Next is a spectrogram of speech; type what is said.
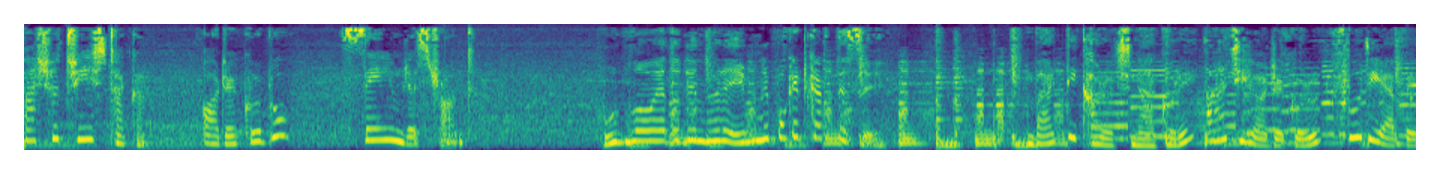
পাঁচশো ত্রিশ টাকা। অর্ডার করব সেম রেস্টুরেন্ট ফুড মাও এতদিন ধরে এমনি পকেট কাটতেছে। বাড়তি খরচ না করে আজই অর্ডার করুন ফুডি অ্যাপে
